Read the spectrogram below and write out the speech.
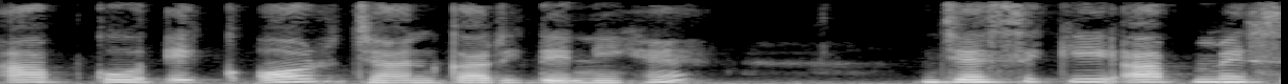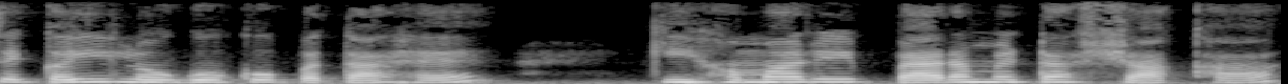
आपको एक और जानकारी देनी है। जैसे कि आप में से कई लोगों को पता है कि हमारी पैरामेटा शाखा,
